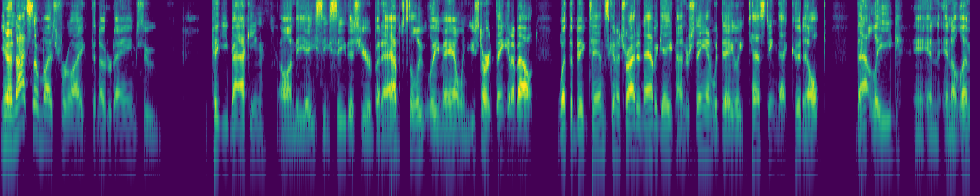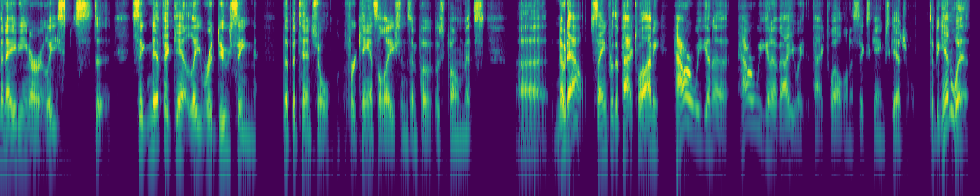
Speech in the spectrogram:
You know, not so much for like the Notre Dames who piggybacking on the ACC this year, but absolutely, man, when you start thinking about what the Big Ten's going to try to navigate and understand with daily testing, that could help that league in, in eliminating or at least significantly reducing the potential for cancellations and postponements. Uh, no doubt. Same for the Pac-12. I mean, how are we gonna how are we gonna evaluate the Pac-12 on a six-game schedule to begin with?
